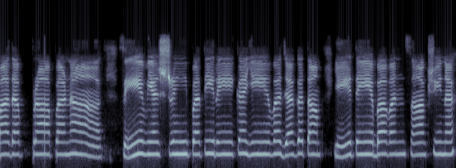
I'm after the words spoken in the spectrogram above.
पदप्रापणात् सेव्य श्रीपतिरेक एव जगतां एते भवन् साक्षिणः।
